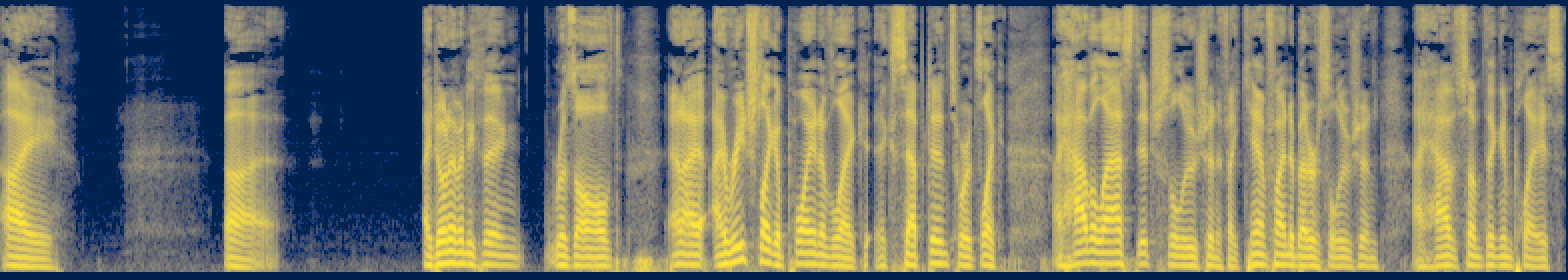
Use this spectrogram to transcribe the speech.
I, uh, I don't have anything resolved and I I reached like a point of like acceptance where it's like I have a last ditch solution. If I can't find a better solution, I have something in place.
